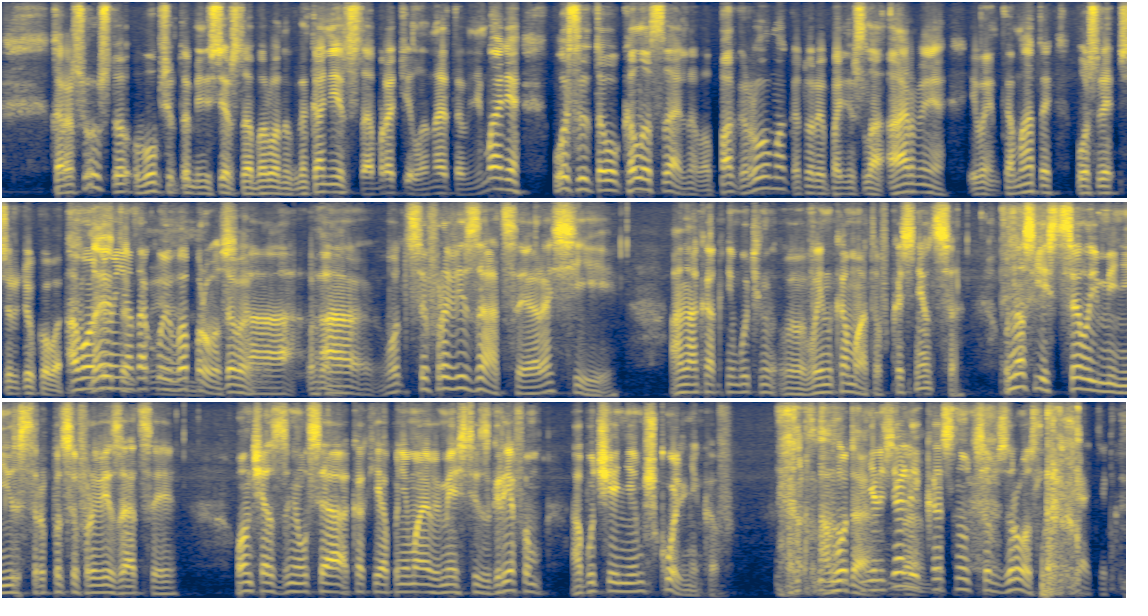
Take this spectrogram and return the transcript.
Хорошо, что, в общем-то, Министерство обороны наконец-то обратило на это внимание после того колоссального погрома, который понесла армия и военкоматы после Сердюкова. А вот на у это... меня такой вопрос. Давай. А, ага. а вот цифровизация России, она как-нибудь э, военкоматов коснется? У нас есть целый министр по цифровизации. Он сейчас занялся, как я понимаю, вместе с Грефом обучением школьников. А ну, вот да, нельзя да. ли коснуться взрослых, Ятик?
